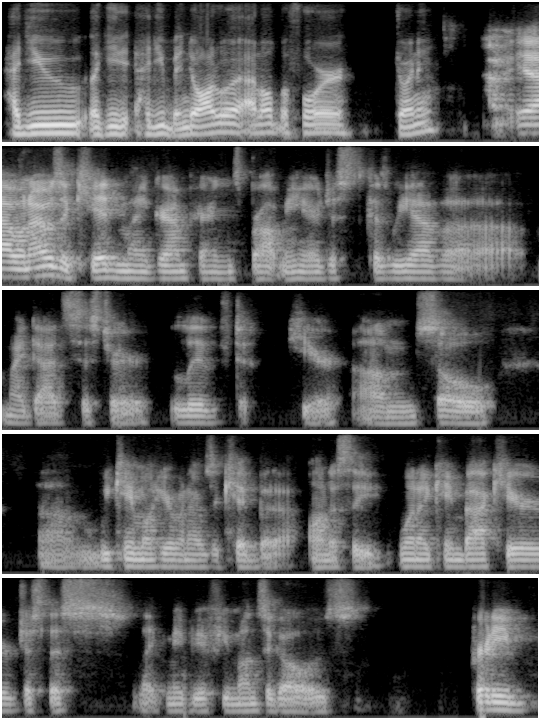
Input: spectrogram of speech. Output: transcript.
Had you like you had you been to Ottawa at all before joining? Yeah, when I was a kid, my grandparents brought me here just because we have uh, my dad's sister lived here. Um, so um, we came out here when I was a kid. But uh, honestly, when I came back here, just this like maybe a few months ago, it was pretty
